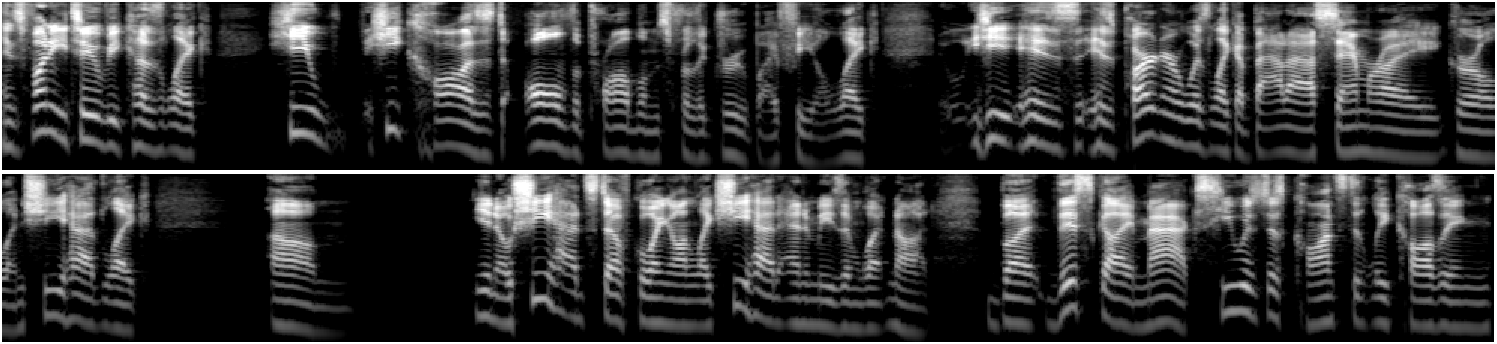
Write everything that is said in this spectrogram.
It's funny too because like he he caused all the problems for the group, I feel. Like he his his partner was like a badass samurai girl and she had like um you know, she had stuff going on, like she had enemies and whatnot. But this guy, Max, he was just constantly causing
